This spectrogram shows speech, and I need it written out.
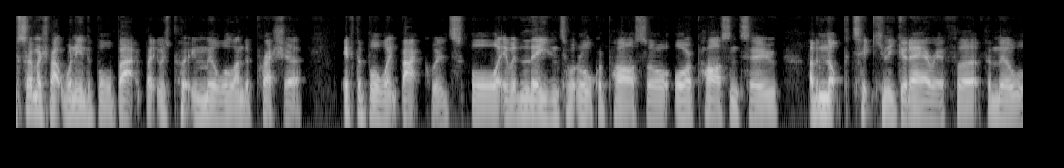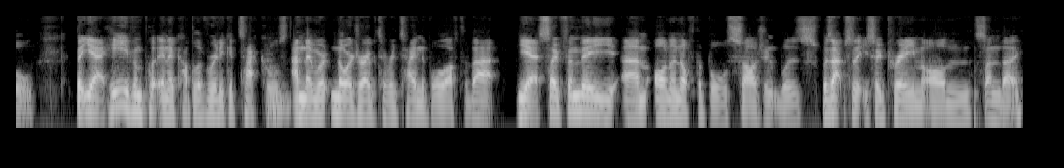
so much about winning the ball back, but it was putting Millwall under pressure if the ball went backwards, or it would lead into an awkward pass or, or a pass into a not particularly good area for, for Millwall. But yeah, he even put in a couple of really good tackles, and then Norwich were able to retain the ball after that. Yeah, so for me, um, on and off the ball, Sargent was was absolutely supreme on Sunday.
